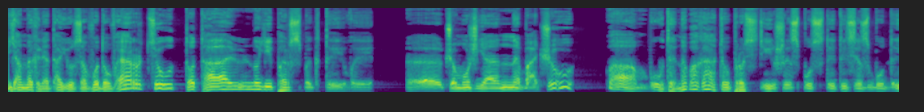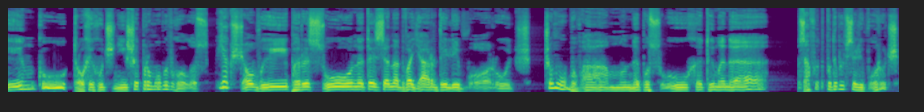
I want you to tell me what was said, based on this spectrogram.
Я наглядаю за водовертю тотальної перспективи. Е, Чому ж я не бачу? Вам буде набагато простіше спуститися з будинку, трохи гучніше промовив голос. Якщо ви пересунетеся на два ярди ліворуч, чому б вам не послухати мене? Зафот подивився ліворуч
